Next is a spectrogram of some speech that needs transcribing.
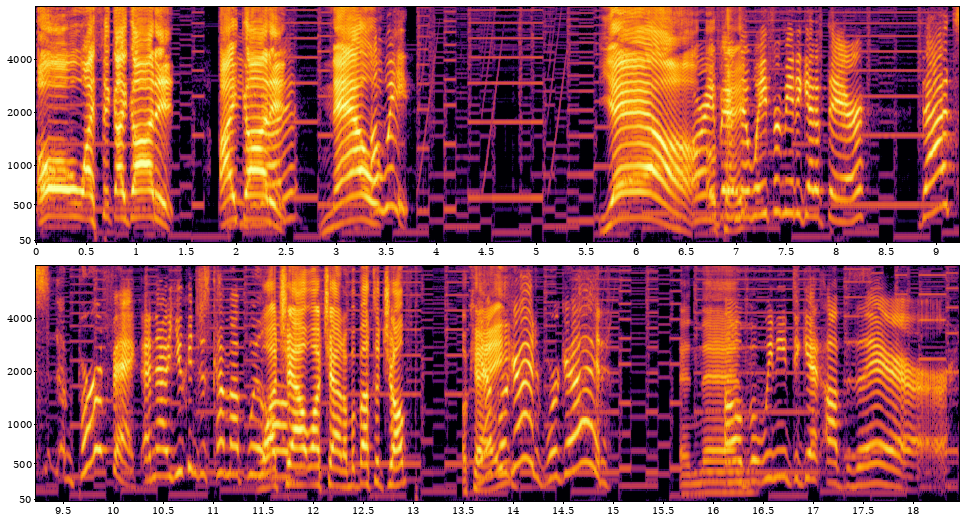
Oh, I think I got it. I got, got it. Now, Oh wait. yeah. All right, okay. and then wait for me to get up there. That's perfect. And now you can just come up with. Watch um, out, watch out. I'm about to jump. Okay. Yep, we're good. We're good. And then oh, but we need to get up there.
